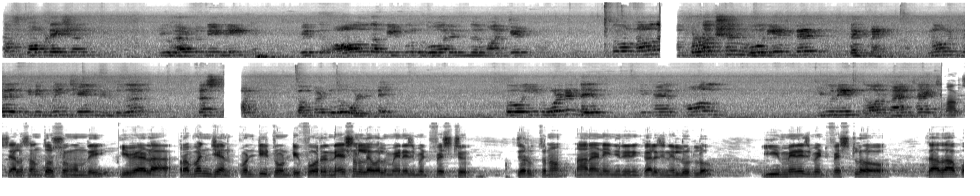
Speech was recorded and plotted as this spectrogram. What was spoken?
Of competition, you have to be meet with all the people who are in the market. So now the production oriented segment. Now it has, it is being changed into the customer compared to the olden days. So in olden days, if a small unit or manufacturer మాకు చాలా సంతోషంగా ఉంది ఈవేళ ప్రపంచం twenty twenty four national level management fest జరుపుతున్నాం నారాయణ ఇంజనీరింగ్ కాలేజ్ నెల్లూరులో ఈ మేనేజ్మెంట్ ఫెస్ట్లో దాదాపు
